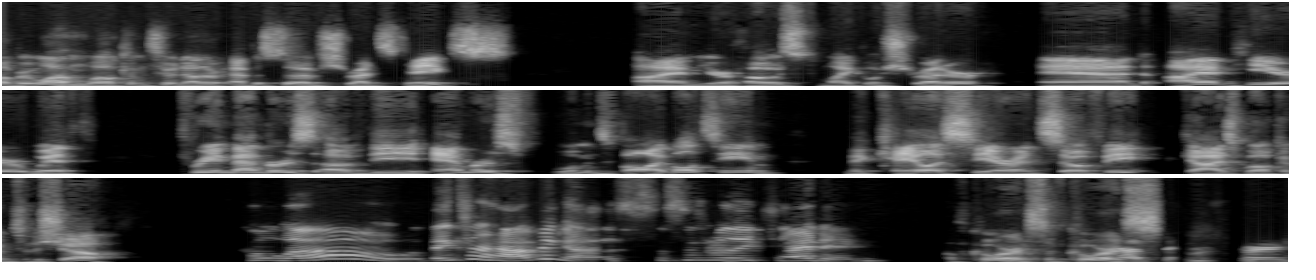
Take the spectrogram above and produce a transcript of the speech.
everyone. Welcome to another episode of Shreds Takes. I am your host, Michael Shredder, and I am here with three members of the Amherst women's volleyball team Michaela, Sierra, and Sophie. Guys, welcome to the show. Hello. Thanks for having us. This is really exciting. Of course, of course. Yeah, thanks, for,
